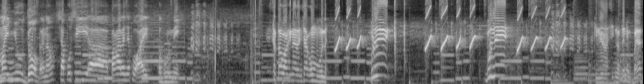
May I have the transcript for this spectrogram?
my new dog ano. Siya po si ah, pangalan niya po ay Kaburnik. Tatawagin natin siya kung muna. Burnik! Burnik! Kinasi natin nagbayad.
